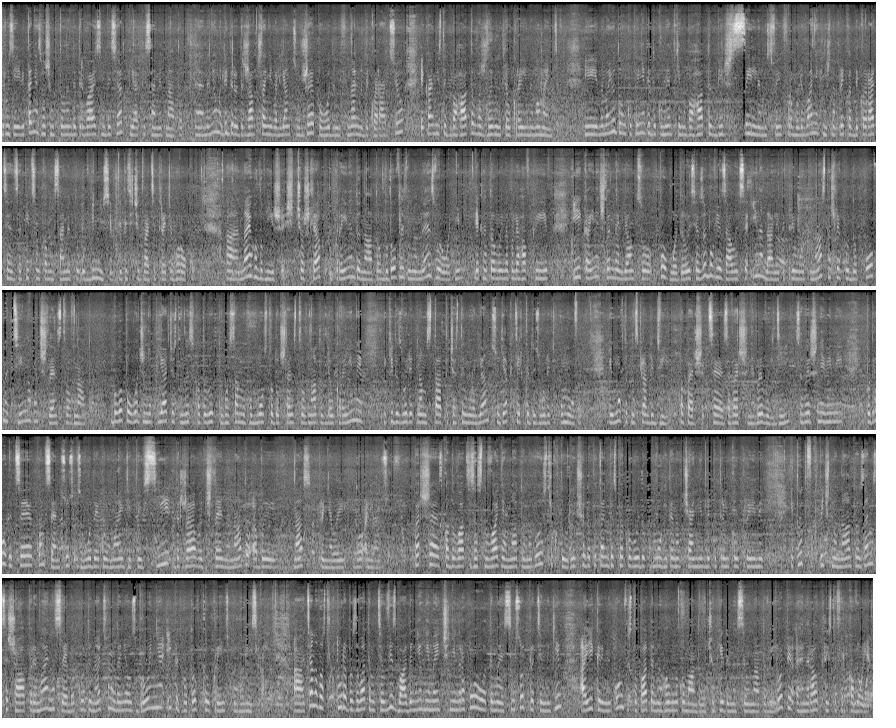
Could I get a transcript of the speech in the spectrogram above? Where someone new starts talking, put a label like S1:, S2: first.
S1: Друзі, вітання з Вашингтона, де триває 75-й саміт НАТО. Е, На ньому лідери держав-членів альянсу вже погодили фінальну декларацію, яка містить багато важливих для України моментів. І на мою думку, прийнятий документ є набагато більш сильним у своїх формулюваннях ніж, наприклад, декларація за підсумками саміту у Вільнюсі 2023 року. Найголовніше, що шлях України до НАТО було визнано незворотнім, як на тому і наполягав Київ, і країни-члени альянсу погодилися, зобов'язалися і надалі підтримувати нас на шляху до повноцінного членства в НАТО. Було погоджено п'ять основних складових того самого мосту до членства в НАТО для України, які дозволять нам стати частиною альянсу, як тільки дозволять умови. І умов тут насправді дві: по-перше, це завершення бойових дій, завершення війни. По-друге, це консенсус, згода якої мають дійти всі держави-члени НАТО, аби нас прийняли до альянсу. Перше складова це заснування в НАТО нової структури щодо питань безпекової допомоги та навчання для підтримки України. І тут фактично НАТО замість США переймає на себе координацію надання озброєння і підготовки українського війська. А ця нова структура базуватиметься в Візбадені в Німеччині, нараховуватиме 700 працівників, а її керівником виступатиме головнокомандувач об'єднаних сил НАТО в Європі генерал Крістофер Каволі.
